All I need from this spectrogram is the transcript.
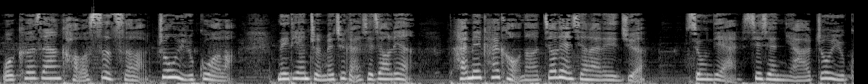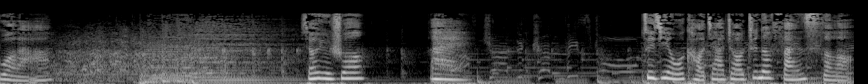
我科三考了四次了，终于过了。那天准备去感谢教练。”还没开口呢，教练先来了一句：“兄弟，谢谢你啊，终于过了啊。”小雨说：“哎，最近我考驾照真的烦死了。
